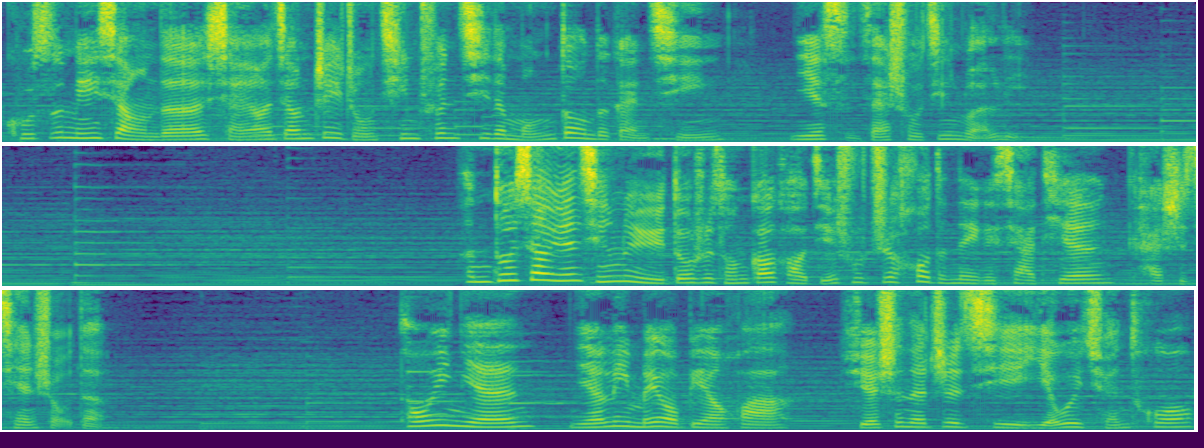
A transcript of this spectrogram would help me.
苦思冥想的想要将这种青春期的萌动的感情捏死在受精卵里。很多校园情侣都是从高考结束之后的那个夏天开始牵手的。同一年，年龄没有变化，学生的志气也未全脱，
